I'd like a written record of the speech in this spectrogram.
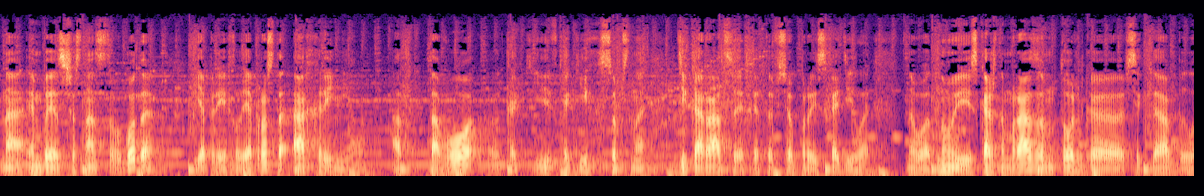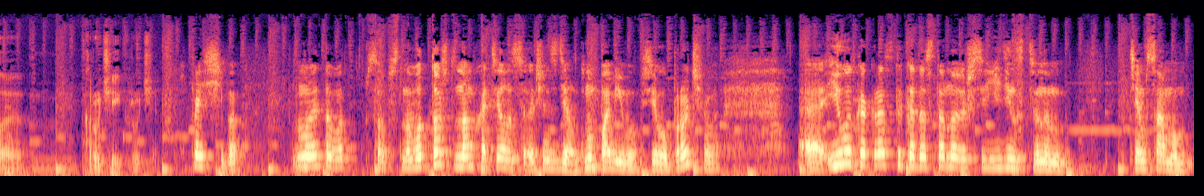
на МБС 16 года я приехал, я просто охренел от того, какие, в каких, собственно, декорациях это все происходило. Ну, вот. ну и с каждым разом только всегда было круче и круче. Спасибо. Ну, это вот, собственно, вот то, что нам хотелось очень сделать. Ну, помимо всего прочего. И вот как раз ты, когда становишься единственным тем самым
